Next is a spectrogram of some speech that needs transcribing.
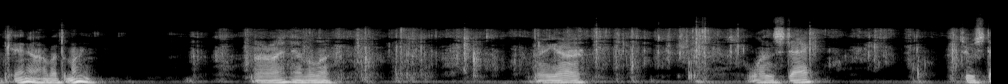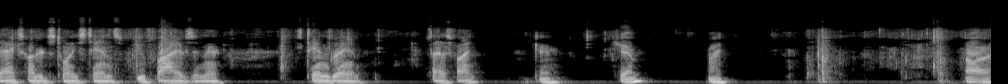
Okay, now how about the money? All right, have a look. There you are. One stack. Two stacks, hundreds, twenties, tens. A few fives in there. It's ten grand. Satisfied? Okay. Jim? Right. Oh,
